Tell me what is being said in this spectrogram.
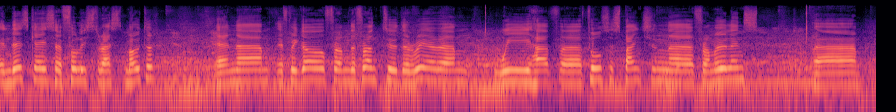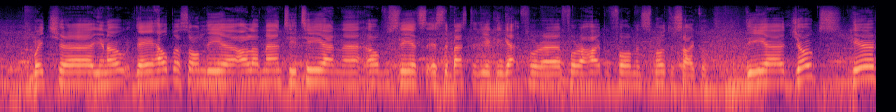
in this case, a fully stressed motor. And um, if we go from the front to the rear, um, we have uh, full suspension uh, from Öhlins, uh, which, uh, you know, they help us on the uh, of Man TT and uh, obviously it's, it's the best that you can get for, uh, for a high performance motorcycle. The uh, yokes here,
